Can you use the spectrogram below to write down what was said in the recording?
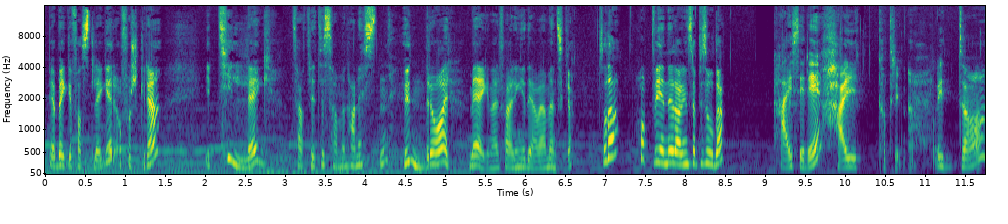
Vi er begge fastleger og forskere, i tillegg til at vi til sammen har nesten 100 år med egen erfaring i det å være menneske. Så da hopper vi inn i dagens episode. Hei, Siri. Hei, Katrine. Og i dag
